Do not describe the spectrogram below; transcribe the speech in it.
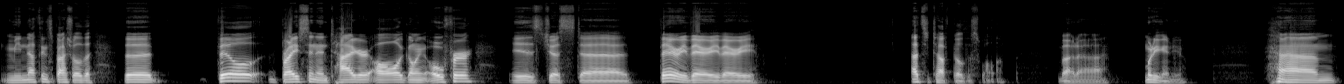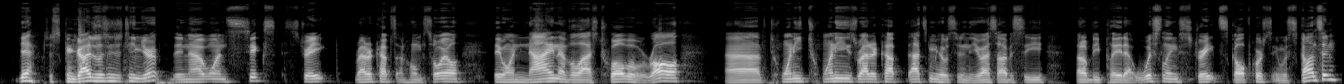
I mean nothing special. The the Phil, Bryson, and Tiger all going over is just uh, very, very, very. That's a tough pill to swallow, but uh, what are you gonna do? Um, yeah, just congratulations to Team Europe. They now won six straight Ryder Cups on home soil. They won nine of the last 12 overall. Uh, 2020's Ryder Cup, that's going to be hosted in the U.S., obviously. That'll be played at Whistling Straits Golf Course in Wisconsin.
